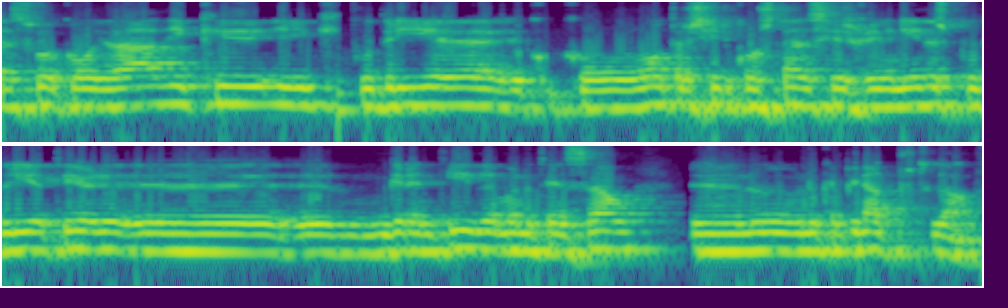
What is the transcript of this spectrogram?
a sua qualidade e que, e que poderia, com outras circunstâncias reunidas, poderia ter uh, garantido a manutenção uh, no, no, Campeonato de Portugal.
